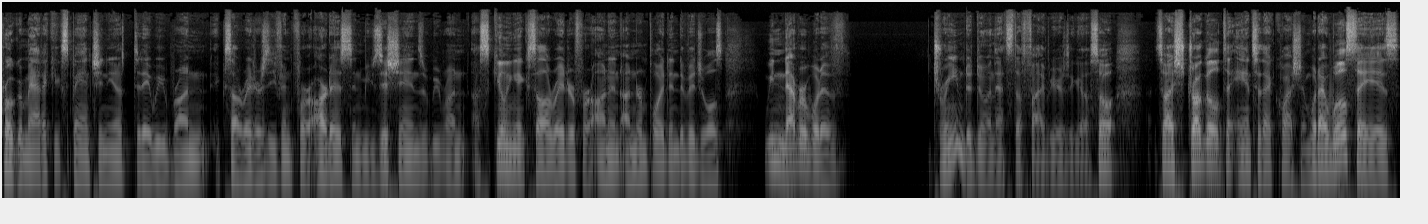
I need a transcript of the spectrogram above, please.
programmatic expansion. You know, today we run accelerators even for artists and musicians. We run a skilling accelerator for un and underemployed individuals. We never would have dreamed of doing that stuff five years ago. So, so I struggle to answer that question. What I will say is,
